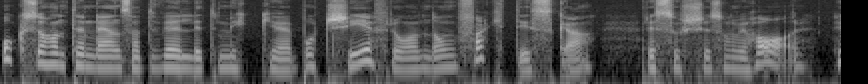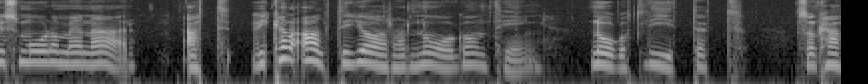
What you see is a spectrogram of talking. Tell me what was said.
också har en tendens att väldigt mycket bortse från de faktiska resurser som vi har, hur små de än är. Att vi kan alltid göra någonting, något litet, som kan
